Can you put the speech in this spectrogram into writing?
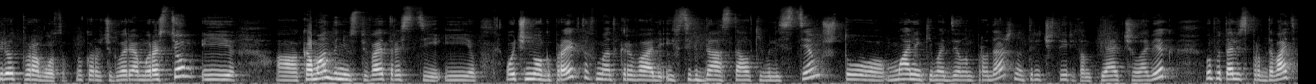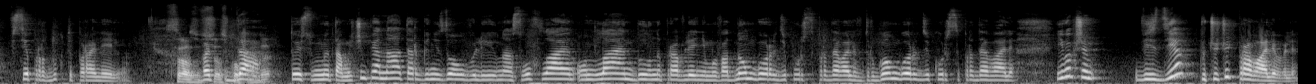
вперед паровоза. Ну, короче говоря, мы растем, и а, команда не успевает расти. И очень много проектов мы открывали и всегда сталкивались с тем, что маленьким отделом продаж на 3-4, там, 5 человек мы пытались продавать все продукты параллельно. Сразу Во- все скопом, да. да? То есть мы там и чемпионаты организовывали, и у нас офлайн, онлайн было направление. Мы в одном городе курсы продавали, в другом городе курсы продавали. И, в общем, везде по чуть-чуть проваливали.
